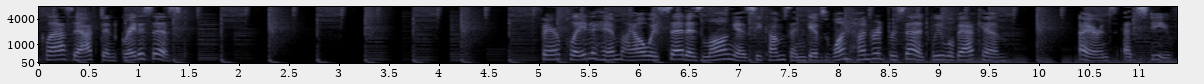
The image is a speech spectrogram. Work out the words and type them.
class act and great assist. Fair play to him. I always said as long as he comes and gives 100% we will back him. Irons, at Steve.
